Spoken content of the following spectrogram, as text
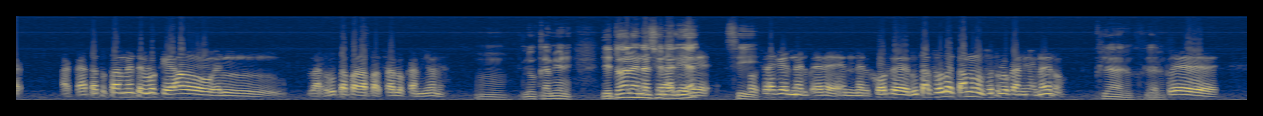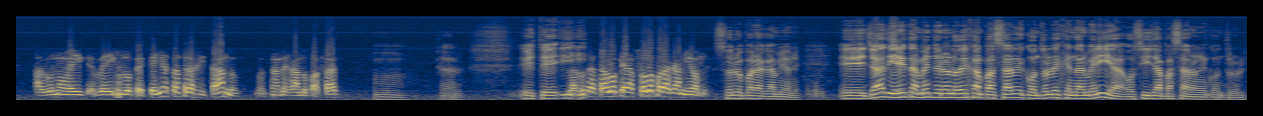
a- acá está totalmente bloqueado el, la ruta para pasar los camiones. Mm, los camiones. ¿De todas las nacionalidades? Sí, O sea que en el, eh, en el corte de ruta solo estamos nosotros los camioneros. claro, claro. Después algunos vehículos pequeños están transitando, no están dejando pasar. Mm, claro. Este, y, La ruta está bloqueada solo para camiones. Solo para camiones. Eh, ¿Ya directamente no lo dejan pasar de control de gendarmería o sí ya pasaron el control?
